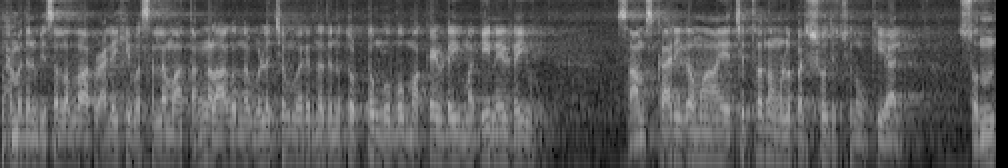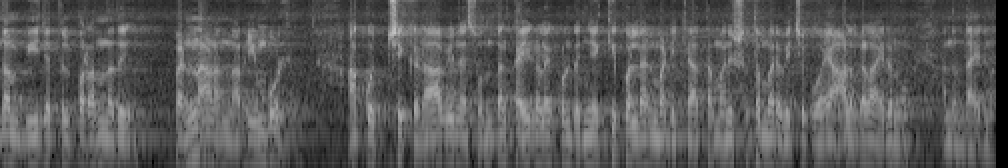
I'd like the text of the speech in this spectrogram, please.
മുഹമ്മദ് നബി സല്ലാഹു അലഹി വസ്ലമ തങ്ങളാകുന്ന വെളിച്ചം വരുന്നതിന് തൊട്ടും മുമ്പ് മക്കയുടെയും മദീനയുടെയും സാംസ്കാരികമായ ചിത്രം നമ്മൾ പരിശോധിച്ചു നോക്കിയാൽ സ്വന്തം ബീജത്തിൽ പിറന്നത് പെണ്ണാണെന്നറിയുമ്പോൾ ആ കൊച്ചു കിടാവിനെ സ്വന്തം കൈകളെ കൊണ്ട് ഞെക്കിക്കൊല്ലാൻ മടിക്കാത്ത മനുഷ്യത്വം വരവിച്ചു പോയ ആളുകളായിരുന്നു അന്നുണ്ടായിരുന്നു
